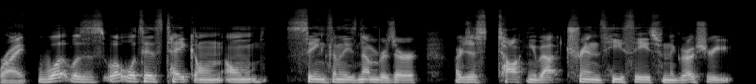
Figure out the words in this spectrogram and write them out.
Right. What was what was his take on on seeing some of these numbers, or or just talking about trends he sees from the grocery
